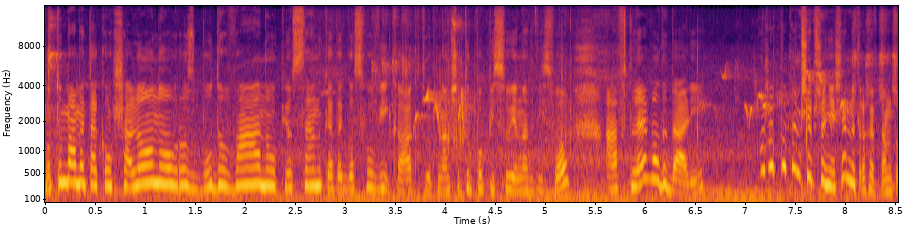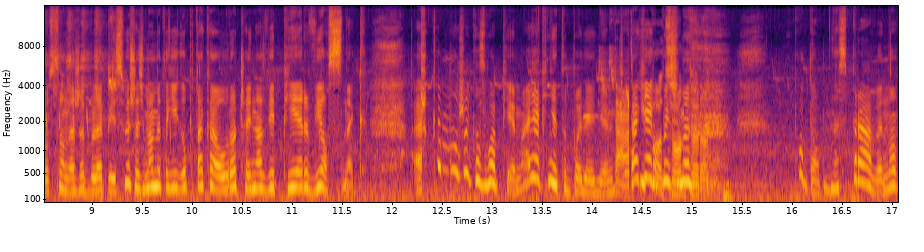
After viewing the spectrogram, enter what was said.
Bo tu mamy taką szaloną, rozbudowaną piosenkę tego Słowika, który nam się tu popisuje nad Wisłą, a w tle w oddali może potem się przeniesiemy trochę w tamtą stronę, żeby lepiej słyszeć. Mamy takiego ptaka o uroczej nazwie pierwiosnek. Może go złapiemy, a jak nie, to podejdziemy. Tak, tak i jakbyśmy... po co on to robi? Podobne sprawy. No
